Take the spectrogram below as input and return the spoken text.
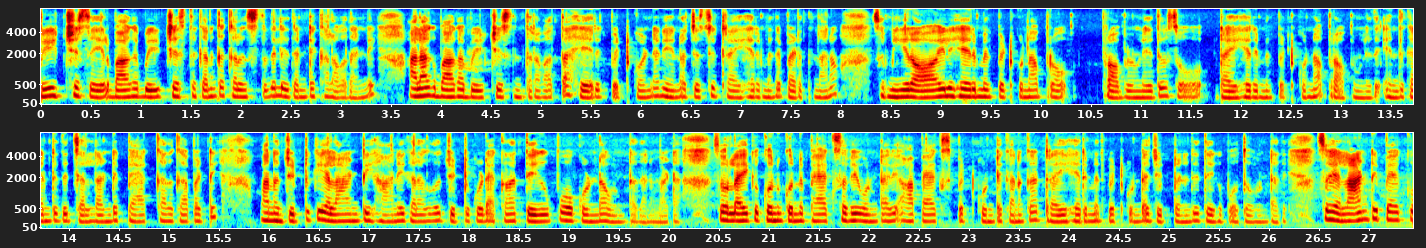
బీట్ చేసేయాలి. బాగా బీట్ చేస్తే కనుక కలుస్తుంది లేదంటే కలవదండి. పెట్టుకోండి. అలాగ బాగా బీట్ చేసిన తర్వాత హెయిర్కి పెట్టుకోండి. నేను వచ్చేసి డ్రై హెయిర్ మీద పెడుతున్నాను. సో మీరు ఆయిల్ హెయిర్ మీద పెట్టుకున్న ప్రో ప్రాబ్లం లేదు. సో డ్రై హెయిర్ మీద పెట్టుకున్న ప్రాబ్లం లేదు. ఎందుకంటే ఇది చల్లండి ప్యాక్ కాదు కాబట్టి మన జుట్టుకి ఎలాంటి హాని కలగదు. జుట్టు కూడా ఎక్కడ తెగిపోకుండా ఉంటుంది అనమాట సో లైక్ కొన్ని కొన్ని ప్యాక్స్ అవి ఉంటాయి. ఆ ప్యాక్స్ పెట్టుకుంటే కనుక డ్రై హెయిర్ మీద పెట్టుకుంటే జుట్టు అనేది తెగిపోతూ ఉంటుంది. సో ఎలాంటి ప్యాక్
